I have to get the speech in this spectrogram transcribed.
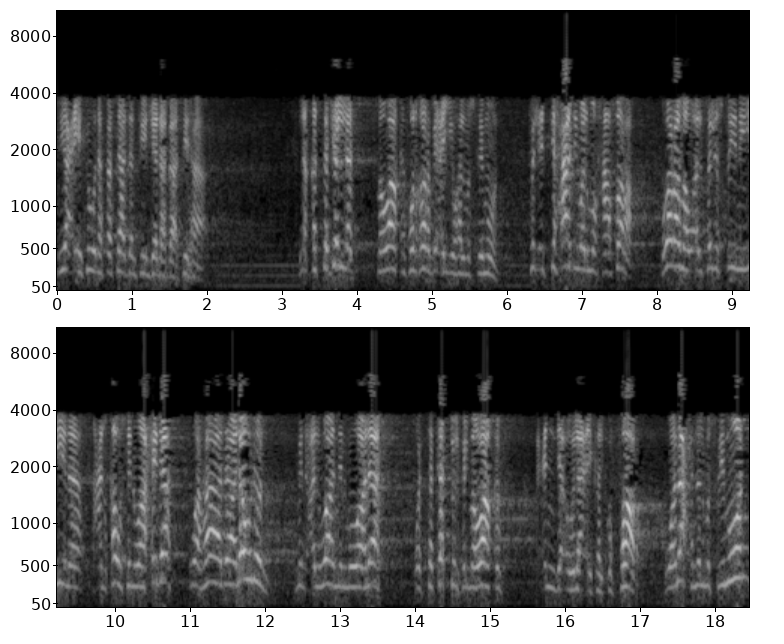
يعيثون فسادا في جنباتها. لقد تجلت مواقف الغرب أيها المسلمون في الاتحاد والمحاصرة ورموا الفلسطينيين عن قوس واحدة وهذا لون من ألوان الموالاة والتكتل في المواقف عند أولئك الكفار. ونحن المسلمون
